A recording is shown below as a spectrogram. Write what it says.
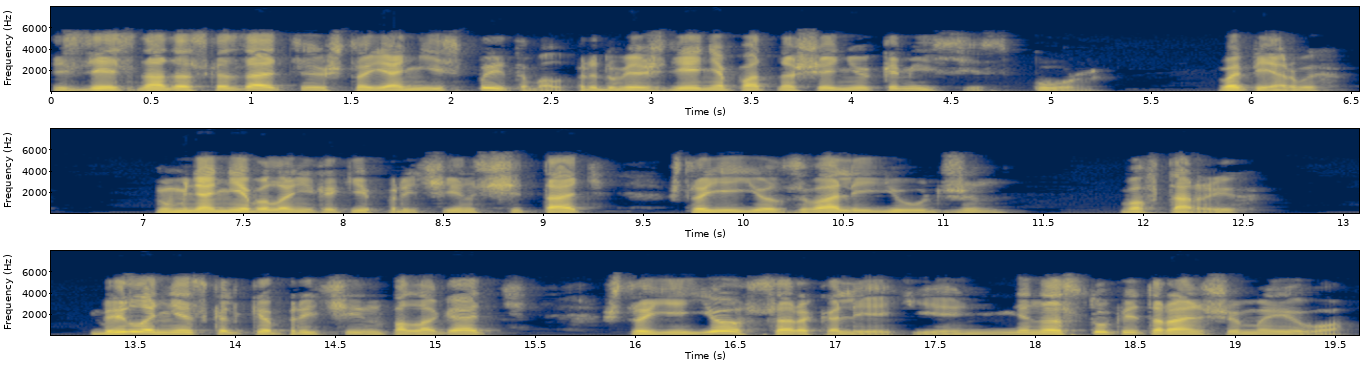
Здесь надо сказать, что я не испытывал предубеждения по отношению к миссис Пур. Во-первых, у меня не было никаких причин считать, что ее звали Юджин. Во-вторых, было несколько причин полагать, что ее сорокалетие не наступит раньше моего.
